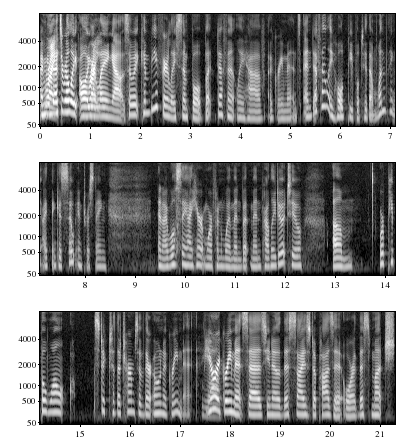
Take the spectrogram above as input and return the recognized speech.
I mean, Right. that's really all Right. you're laying out. So it can be fairly simple, but definitely have agreements and definitely hold people to them. One thing I think is so interesting, and I will say I hear it more from women, but men probably do it too, um, where people won't stick to the terms of their own agreement. Your agreement says, you know, this size deposit or this much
